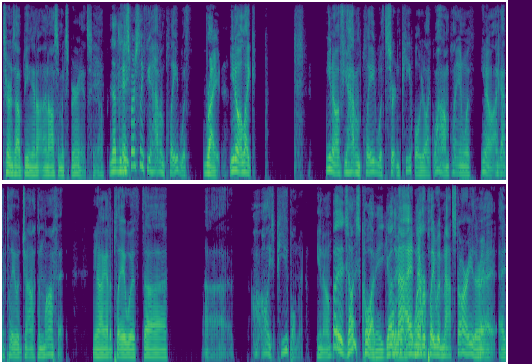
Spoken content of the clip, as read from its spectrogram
turns out being an, an awesome experience, you know, Now, you- especially if you haven't played with, right. you know, like. You know, if you haven't played with certain people, you're like, wow, I'm playing with, you know, I got to play with Jonathan Moffett. You know, I got to play with uh, uh, all these people, man. You know, Well, it's always cool. I mean, you go well, there. Matt, go, I had wow. never played with Matt Starr either. Right. I, I,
